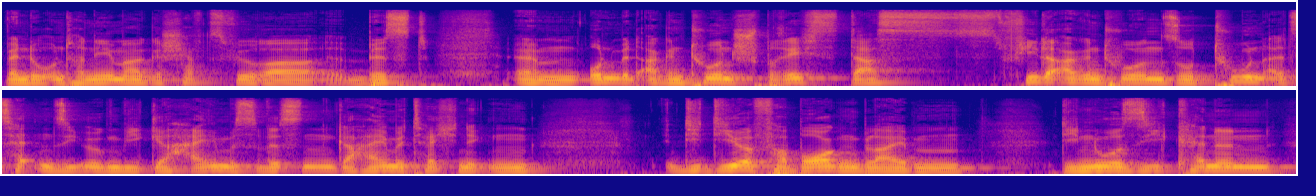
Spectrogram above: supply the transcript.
wenn du Unternehmer, Geschäftsführer bist ähm, und mit Agenturen sprichst, dass viele Agenturen so tun, als hätten sie irgendwie geheimes Wissen, geheime Techniken, die dir verborgen bleiben, die nur sie kennen,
